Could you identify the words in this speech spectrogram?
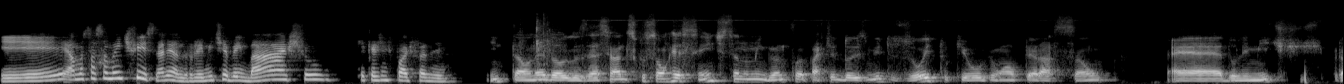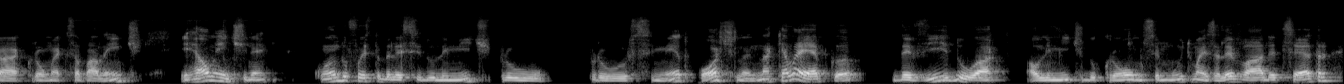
E é uma situação bem difícil, né, Leandro? O limite é bem baixo, o que, que a gente pode fazer? Então, né, Douglas, essa é uma discussão recente, se eu não me engano, foi a partir de 2018 que houve uma alteração é, do limite para cromo hexavalente, e realmente, né, quando foi estabelecido o limite para o cimento Portland, naquela época, devido a, ao limite do cromo ser muito mais elevado, etc.,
